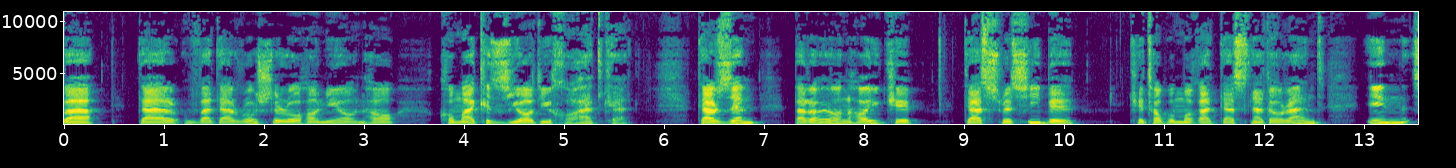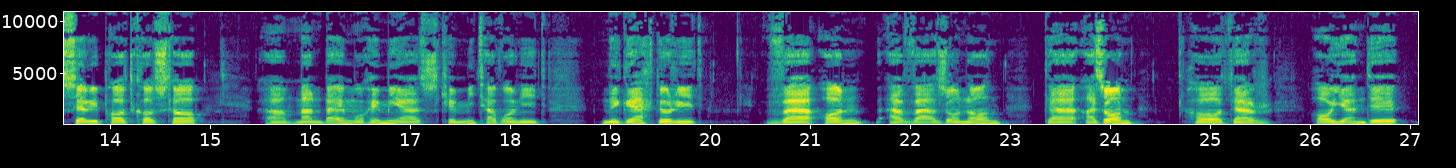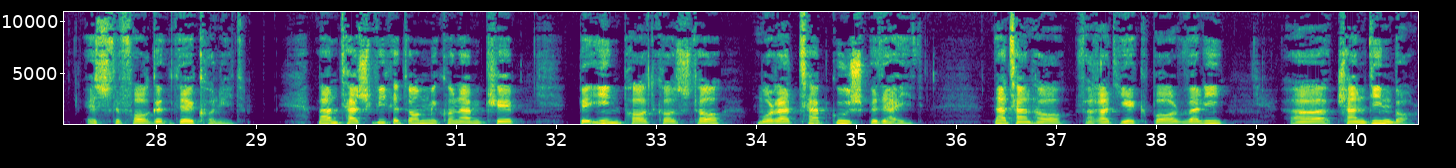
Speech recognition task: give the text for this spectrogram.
و در, و در رشد روحانی آنها کمک زیادی خواهد کرد. در ضمن برای آنهایی که دسترسی به کتاب مقدس ندارند این سری پادکاست ها منبع مهمی است که می توانید نگه دارید و آن و از آنان در از آن ها در آینده استفاده کنید. من تشویقتان می کنم که به این پادکاست ها مرتب گوش بدهید. نه تنها فقط یک بار ولی چندین بار.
